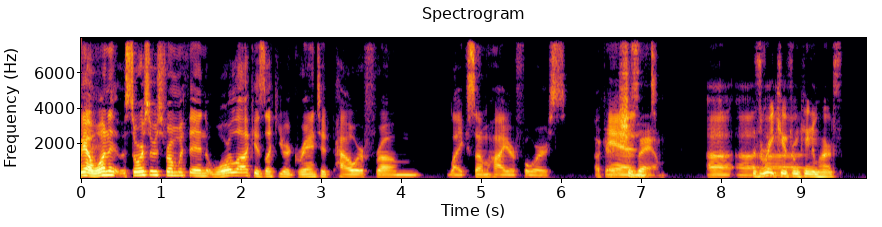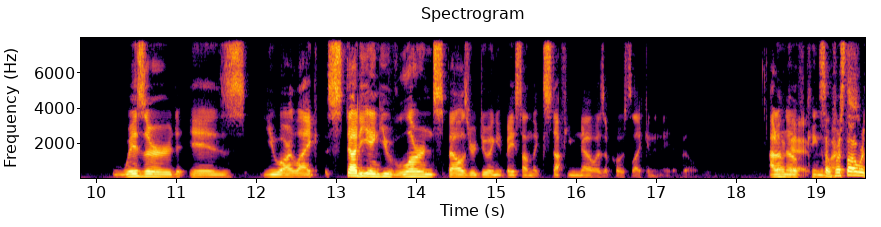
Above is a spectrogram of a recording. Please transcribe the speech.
Yeah, one sorcerers from within. Warlock is like you are granted power from like some higher force. Okay, And- Shazam. Uh, uh, It's Riku uh, from Kingdom Hearts. Wizard is you are like studying. You've learned spells. You're doing it based on like stuff you know, as opposed to like an innate ability. I don't know if Okay, Kingdom so for Hearts Star Wars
